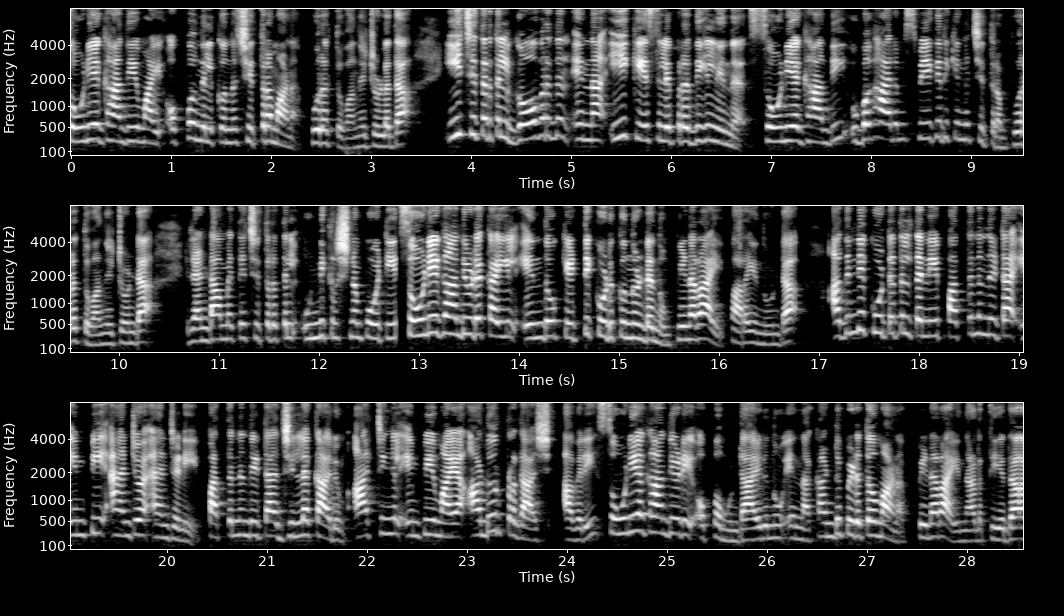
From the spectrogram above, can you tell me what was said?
സോണിയാഗാന്ധിയുമായി ഒപ്പം നിൽക്കുന്ന ചിത്രമാണ് പുറത്തു വന്നിട്ടുള്ളത്. ഈ ചിത്രത്തിൽ ഗോവർദ്ധൻ എന്ന ഈ കേസിലെ പ്രതിയിൽ നിന്ന് സോണിയാഗാന്ധി ഉപഹാരം സ്വീകരിക്കുന്ന ചിത്രം പുറത്തു വന്നിട്ടുണ്ട്. രണ്ടാമത്തെ ചിത്രത്തിൽ ഉണ്ണികൃഷ്ണൻ പോറ്റി സോണിയാഗാന്ധിയുടെ കയ്യിൽ എന്തോ കെട്ടിക്കൊടുക്കുന്നുണ്ടെന്നും പിണറായി പറയുന്നുണ്ട്. അതിന്റെ കൂട്ടത്തിൽ തന്നെ പത്തനംതിട്ട എം പി ആന്റോ ആന്റണി പത്തനംതിട്ട ജില്ലക്കാരും ആറ്റിങ്ങൽ എം പിയുമായ അടൂർ പ്രകാശ് അവരെ സോണിയാഗാന്ധിയുടെ ഒപ്പമുണ്ടായിരുന്നു എന്ന കണ്ടുപിടുത്തവുമാണ് പിണറായി നടത്തിയത്.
